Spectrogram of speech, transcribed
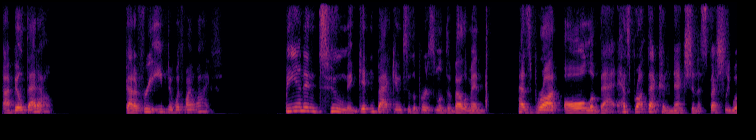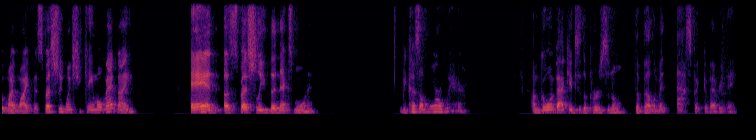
I built that out. Got a free evening with my wife. Being in tune and getting back into the personal development has brought all of that, has brought that connection, especially with my wife, especially when she came home at night and especially the next morning because I'm more aware. I'm going back into the personal development aspect of everything.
